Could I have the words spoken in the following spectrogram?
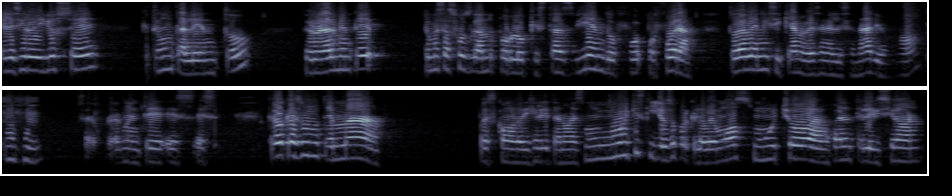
el decir, oye, yo sé que tengo un talento, pero realmente tú me estás juzgando por lo que estás viendo por fuera, todavía ni siquiera me ves en el escenario, ¿no? O sea, realmente es, es, creo que es un tema, pues como lo dije ahorita, ¿no? Es muy quisquilloso porque lo vemos mucho, a lo mejor en televisión,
